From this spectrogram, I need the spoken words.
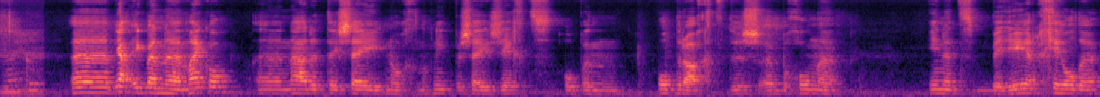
Michael? ja, ik ben Michael. na de TC nog, nog niet per se zicht op een opdracht. Dus begonnen in het beheer gilde.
